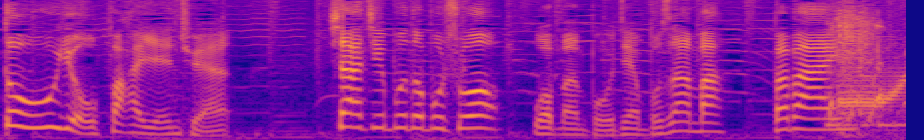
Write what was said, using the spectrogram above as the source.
都有发言权。下期不得不说，我们不见不散吧，拜拜。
